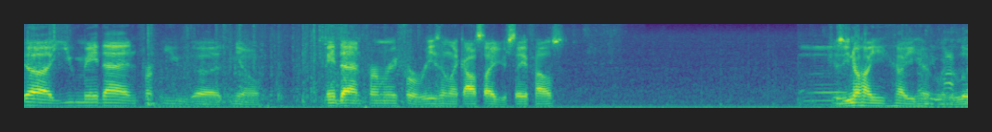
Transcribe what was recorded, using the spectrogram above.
uh, you made that infir- you uh, you know made that infirmary for a reason, like outside your safe house. Because you know how you how you I have mean, like my a little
